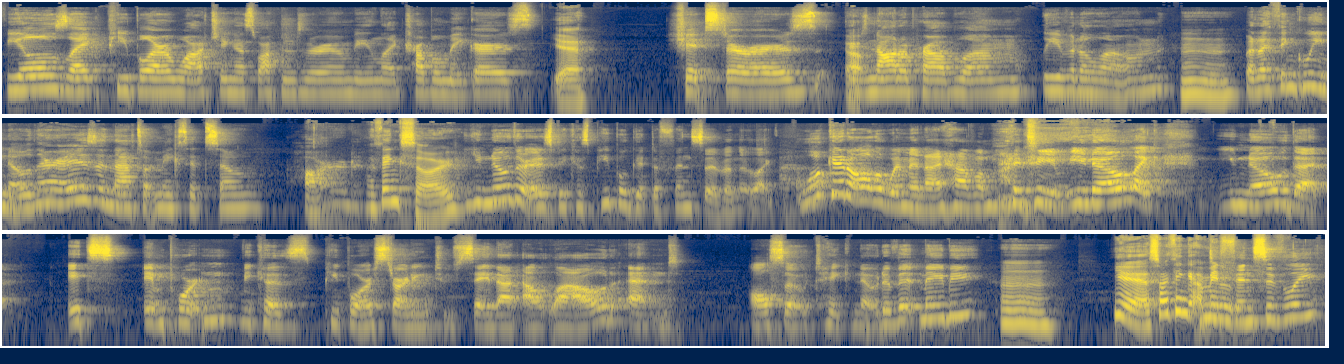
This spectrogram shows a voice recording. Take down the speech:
feels like people are watching us walk into the room being like troublemakers, yeah shit stirrers. There's not a problem. Leave it alone. Hmm. But I think we know there is, and that's what makes it so hard. i think so. You know there is because people get defensive and they're like look at all the women i have on my team you know? Like you know that it's important because people are starting to say that out loud and also take note of it maybe. Hmm. Yeah so i think i mean defensively?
